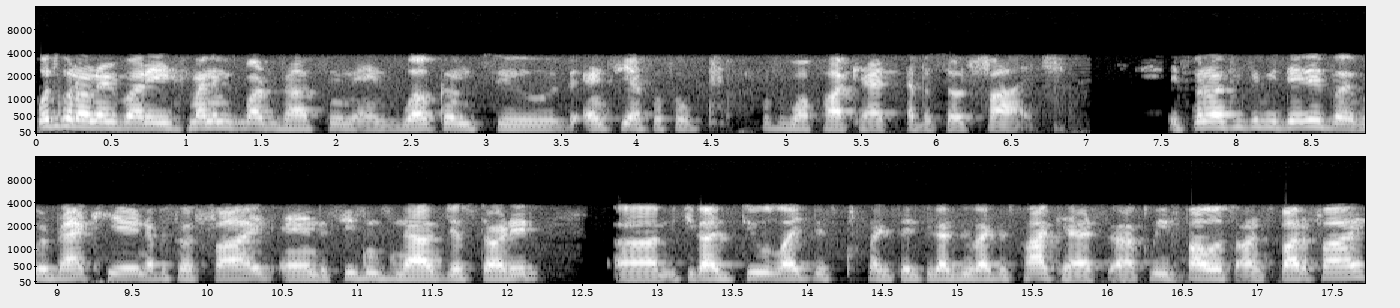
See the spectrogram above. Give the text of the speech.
What's going on, everybody? My name is Marvin Dawson, and welcome to the NCF Football, Podcast, Episode 5. It's been a long since we did it, but we're back here in Episode 5, and the season's now just started. Um, if you guys do like this, like I said, if you guys do like this podcast, uh, please follow us on Spotify,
